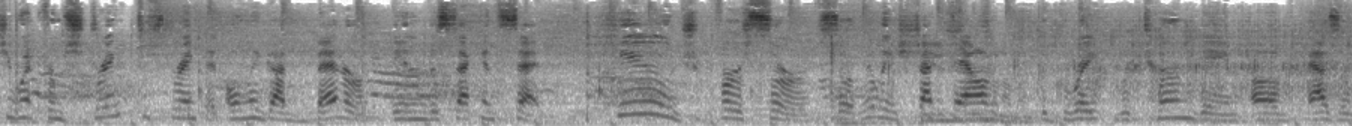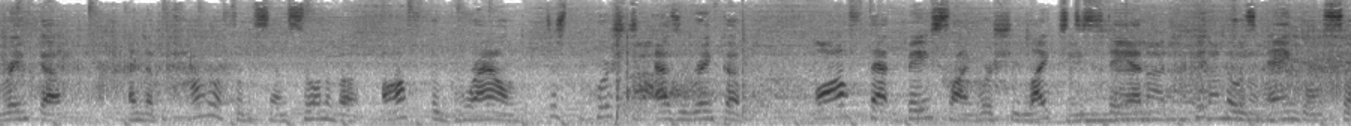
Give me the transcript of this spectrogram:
She went from strength to strength and only got better in the second set. Huge first serve, so it really shut down the great return game of Azarenka. And the power from Samsonova off the ground just pushed Azarenka off that baseline where she likes to stand, hit those angles. So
